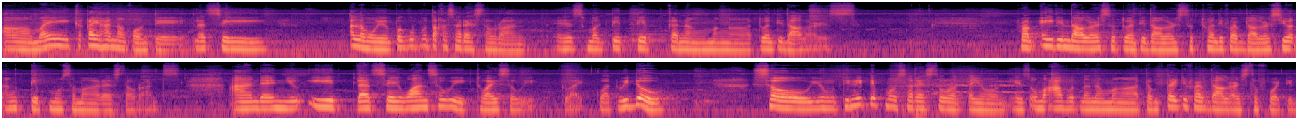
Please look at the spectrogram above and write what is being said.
ah, may kakayahan ng konti. Let's say, alam mo yun, pag pupunta ka sa restaurant, is magtitip ka ng mga $20. From $18 to $20 to $25, yun ang tip mo sa mga restaurants. And then you eat, let's say, once a week, twice a week, like what we do. So, yung tinitip mo sa restaurant na yun is umaabot na ng mga tam- $35 to $40.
